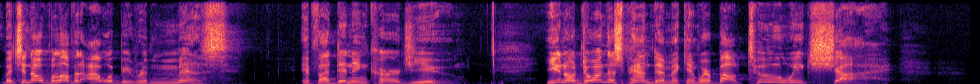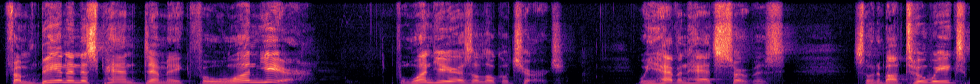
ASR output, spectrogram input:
But you know, beloved, I would be remiss if I didn't encourage you. You know, during this pandemic, and we're about two weeks shy from being in this pandemic for one year, for one year as a local church, we haven't had service. So, in about two weeks,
